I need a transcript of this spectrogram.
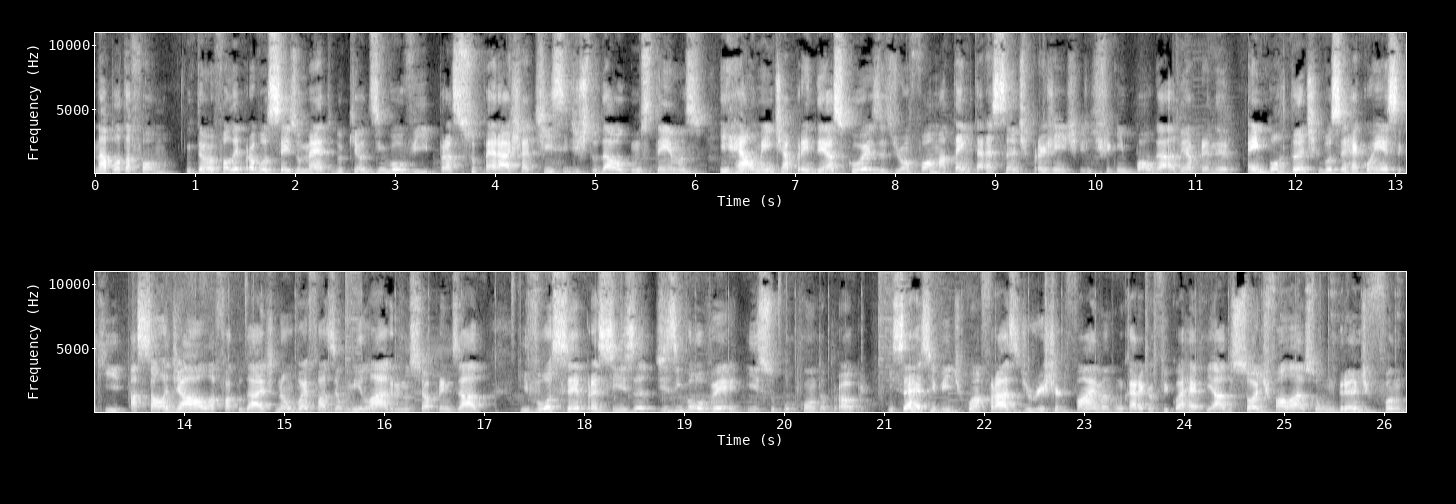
na plataforma. Então, eu falei para vocês o método que eu desenvolvi para superar a chatice de estudar alguns temas e realmente aprender as coisas de uma forma até interessante para gente, que a gente fica empolgado em aprender. É importante que você reconheça que a sala de aula, a faculdade, não vai fazer um milagre no seu aprendizado e você precisa desenvolver isso por conta própria. Encerra esse vídeo com a frase de Richard Feynman, um cara que eu fico arrepiado só de falar, eu sou um grande fã,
